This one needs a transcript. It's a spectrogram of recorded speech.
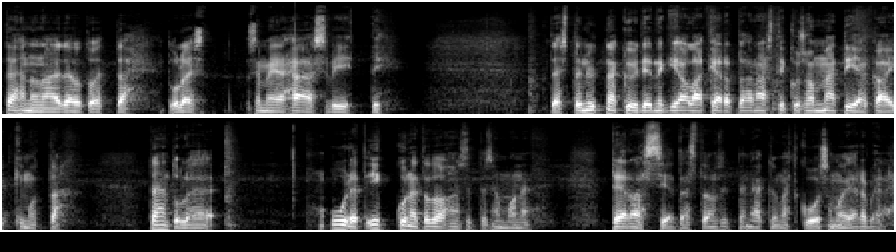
Tähän on ajateltu, että tulee se meidän hääsviitti. Tästä nyt näkyy tietenkin alakertaan asti, kun se on mätiä kaikki, mutta tähän tulee uudet ikkunat ja tuohon sitten semmoinen terassi ja tästä on sitten näkymät Kuusamojärvelle.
